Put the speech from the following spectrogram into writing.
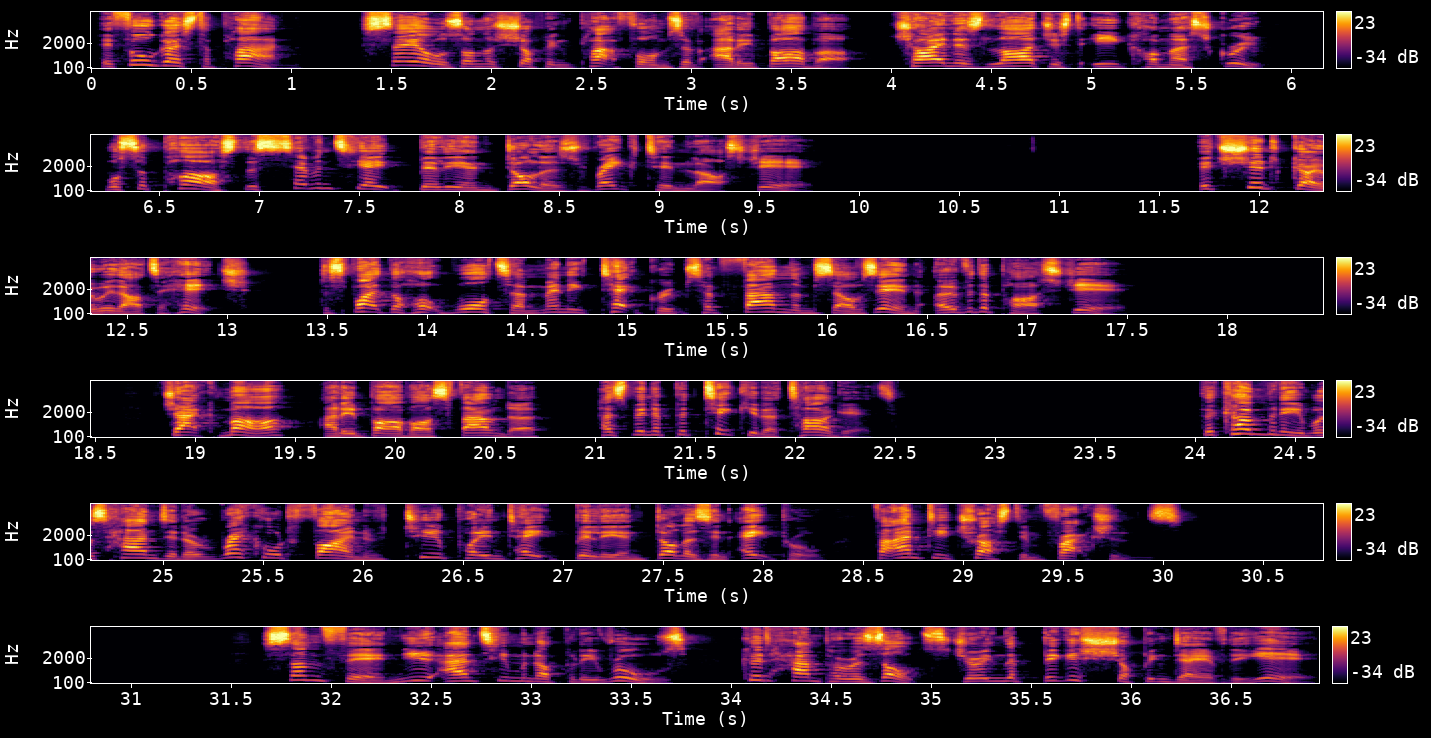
If all goes to plan, sales on the shopping platforms of Alibaba, China's largest e commerce group, will surpass the $78 billion raked in last year. It should go without a hitch, despite the hot water many tech groups have found themselves in over the past year. Jack Ma, Alibaba's founder, has been a particular target. The company was handed a record fine of $2.8 billion in April for antitrust infractions. Some fear new anti monopoly rules could hamper results during the biggest shopping day of the year.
